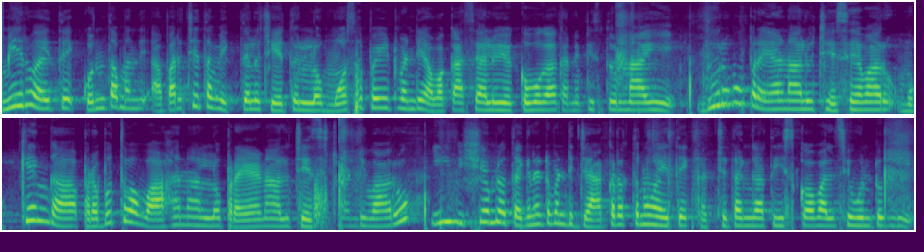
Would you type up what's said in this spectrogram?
మీరు అయితే కొంతమంది అపరిచిత వ్యక్తుల చేతుల్లో మోసపోయేటువంటి అవకాశాలు ఎక్కువగా కనిపిస్తున్నాయి. దూరపు ప్రయాణాలు చేసేవారు ముఖ్యంగా ప్రభుత్వ వాహనాల్లో ప్రయాణాలు చేసేటువంటి వారు ఈ విషయంలో తగినటువంటి జాగ్రత్తను అయితే ఖచ్చితంగా తీసుకోవాల్సి ఉంటుంది.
